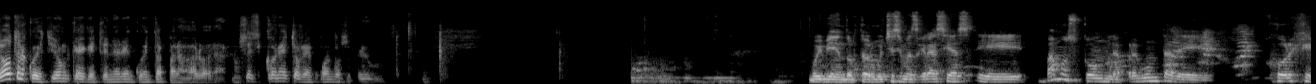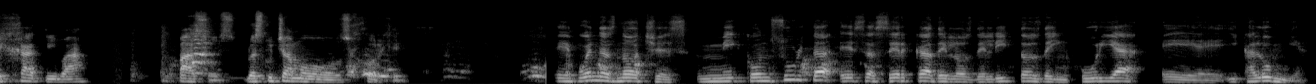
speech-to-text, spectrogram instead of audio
otra cuestión que hay que tener en cuenta para valorar. No sé si con esto respondo a su pregunta. Muy bien, doctor, muchísimas gracias. Eh, vamos con la pregunta de Jorge Játiva Pasos. Lo escuchamos, Jorge. Eh, buenas noches. Mi consulta es acerca de los delitos de injuria eh, y calumnia.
